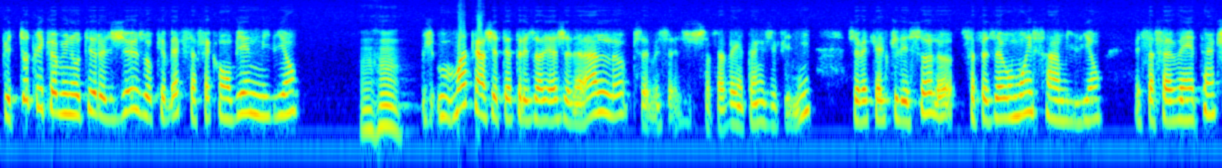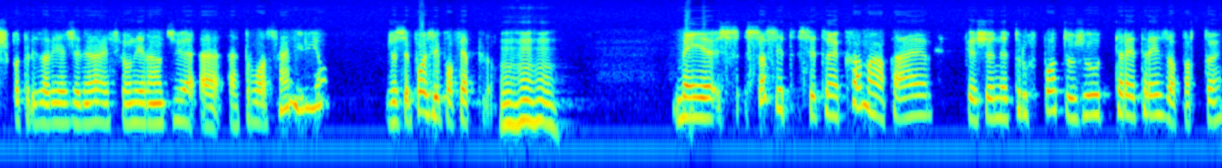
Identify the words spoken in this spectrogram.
Puis toutes les communautés religieuses au Québec, ça fait combien de millions? Mhm. Je- moi, quand j'étais trésorière générale, là, ça, fait 20 ans que j'ai fini, j'avais calculé ça, là, ça faisait au moins 100 millions. Mais ça fait 20 ans que je suis pas trésorière générale. Est-ce qu'on est rendu à, à- à 300 millions? Je sais pas, je l'ai pas fait, là. Mhm. Mais euh, ça, c'est- un commentaire que je ne trouve pas toujours très, très opportun.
